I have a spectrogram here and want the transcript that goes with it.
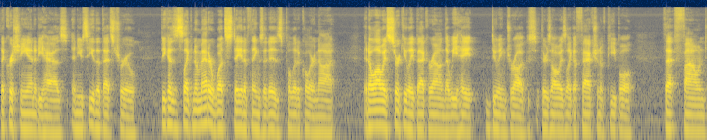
that Christianity has, and you see that that's true. Because it's like no matter what state of things it is, political or not, it'll always circulate back around that we hate doing drugs. There's always like a faction of people that found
